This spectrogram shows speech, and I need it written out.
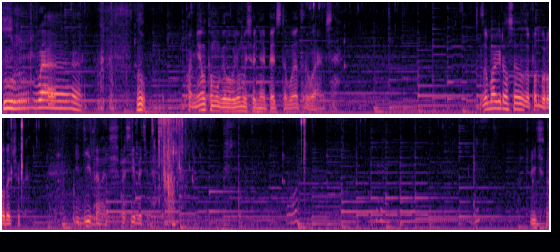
Ура! Ну, по мелкому головлю мы сегодня опять с тобой отрываемся. Забагрился за подбородочек. Иди, товарищ, спасибо тебе. Отлично.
